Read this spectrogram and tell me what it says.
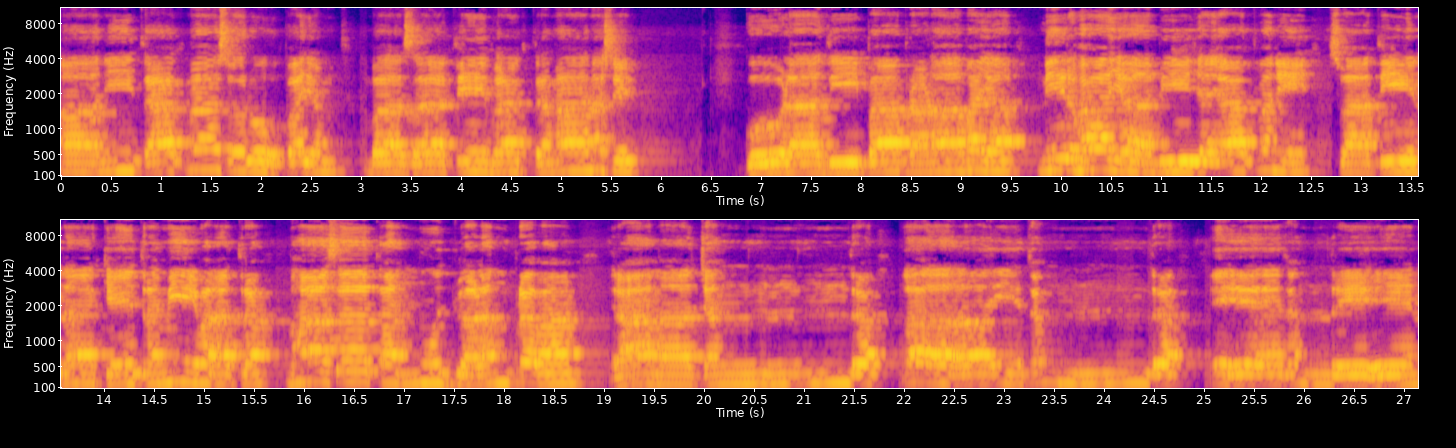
अनितात्मस्वरूपयं वसति भक्तमानसे। कुलदीपप्रणवय निर्भय विजयात्मने स्वातीन केत्रमिवात्र भासतमुज्ज्वलं प्रभां रामचन्द्र चन्द्र चन्द्रेण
